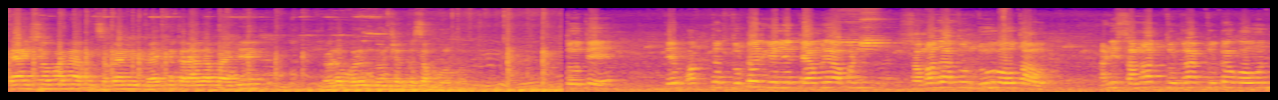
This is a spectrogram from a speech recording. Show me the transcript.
त्या हिशोबाने आपण सगळ्यांनी प्रयत्न करायला पाहिजे. एवढं बोलून दोन शब्द संपवतो. होते. ते फक्त तुटत गेले त्यामुळे आपण समाजातून दूर होत आहोत. आणि समाज तुटक तुटक होऊन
